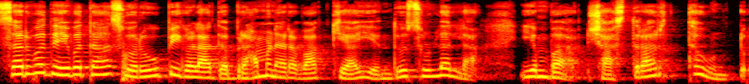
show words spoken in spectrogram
ಸರ್ವದೇವತಾ ಸ್ವರೂಪಿಗಳಾದ ಬ್ರಾಹ್ಮಣರ ವಾಕ್ಯ ಎಂದು ಸುಳ್ಳಲ್ಲ ಎಂಬ ಶಾಸ್ತ್ರಾರ್ಥ ಉಂಟು.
